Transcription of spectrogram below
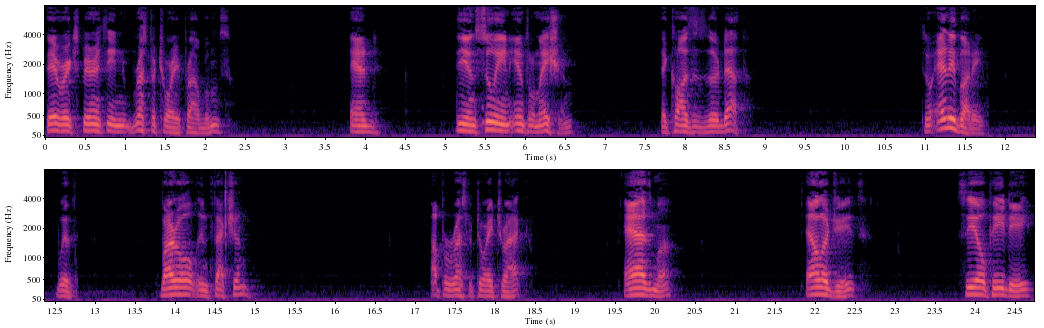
they were experiencing respiratory problems and the ensuing inflammation that causes their death. So, anybody with viral infection, upper respiratory tract, asthma, allergies, COPD,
